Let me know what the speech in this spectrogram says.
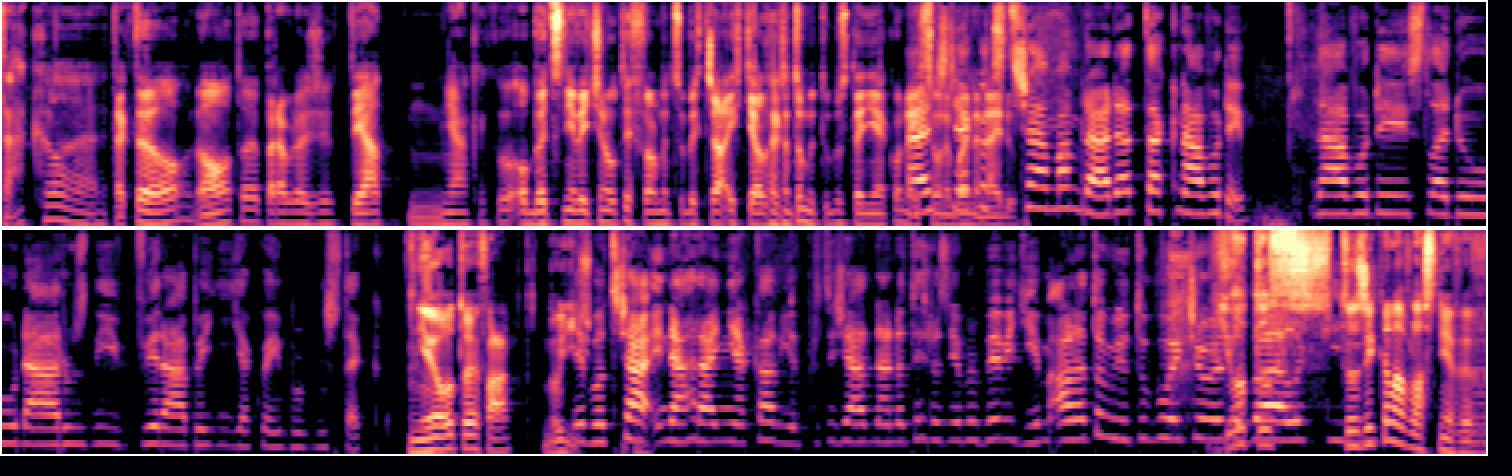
Takhle, tak to jo, no, to je pravda, že já nějak jako obecně většinou ty filmy, co bych třeba i chtěl, tak na tom YouTube stejně jako nejsou, nebo je jako nenajdu. třeba mám ráda, tak návody. Návody sledu na různý vyrábění jaký blbůstek. Jo, to je fakt. No, Nebo třeba i nahrání na klavír, protože já na noty hrozně blbě vidím, ale na tom YouTube většinou je jo, to, to velký. to říkala vlastně, ve,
